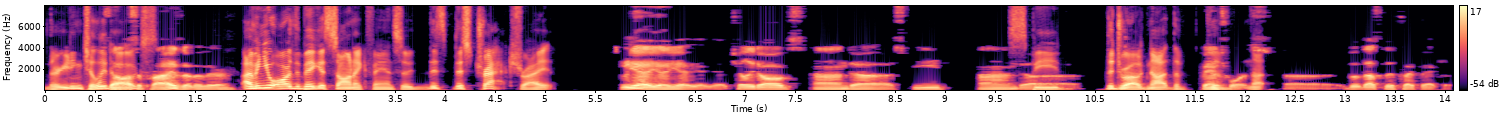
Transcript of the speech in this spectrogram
they're eating chili It's not a dogs. surprise that they're there. I mean, you are the biggest Sonic fan, so this this tracks, right? Yeah, yeah, yeah, yeah, yeah. Chili dogs and uh, speed and Speed. Uh, The drug, not the, Ben the Schwartz. not Uh, that's the trifecta.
